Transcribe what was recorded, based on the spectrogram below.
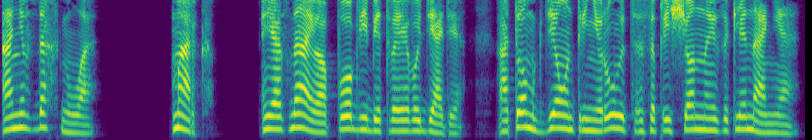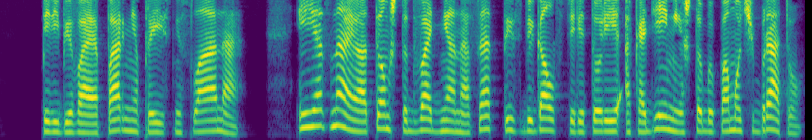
Аня вздохнула. «Марк, я знаю о погребе твоего дяди, о том, где он тренирует запрещенные заклинания», перебивая парня, произнесла она. «И я знаю о том, что два дня назад ты сбегал с территории Академии, чтобы помочь брату.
